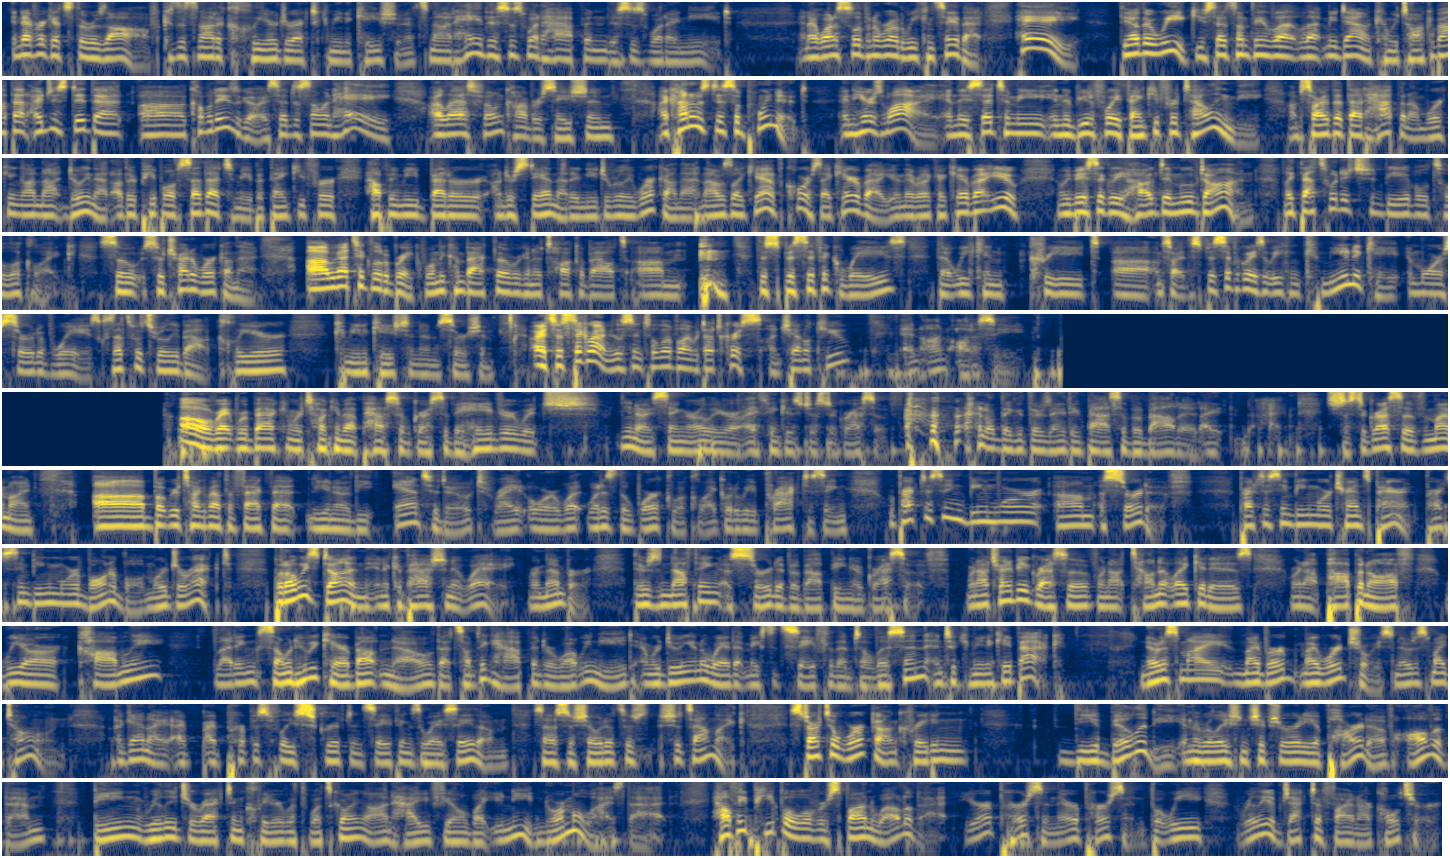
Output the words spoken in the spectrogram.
it never gets the resolve because it's not a clear direct communication. It's not hey this is what happened. This is what i need. And i want us to live in a world where we can say that hey the other week you said something that let me down. Can we talk about that? I just did that uh, a couple days ago. I said to someone hey our last phone conversation i kind of was disappointed and here's why. And they said to me in a beautiful way, Thank you for telling me. I'm sorry that that happened. I'm working on not doing that. Other people have said that to me, but thank you for helping me better understand that. I need to really work on that. And I was like, Yeah, of course, I care about you. And they were like, I care about you. And we basically hugged and moved on. Like that's what it should be able to look like. So, so try to work on that. Uh, we got to take a little break. When we come back, though, we're going to talk about um, the specific ways that we can create, uh, I'm sorry, the specific ways that we can communicate in more assertive ways, because that's what's really about clear, communication and assertion. All right, so stick around. You're listening to Loveline with Dr. Chris on Channel Q and on Odyssey. Oh, right. We're back and we're talking about passive aggressive behavior, which, you know, I was saying earlier, I think is just aggressive. I don't think that there's anything passive about it. I, I it's just aggressive in my mind. Uh, but we're talking about the fact that, you know, the antidote, right? Or what, what does the work look like? What are we practicing? We're practicing being more um, assertive practicing being more transparent, practicing being more vulnerable, more direct, but always done in a compassionate way. Remember, there's nothing assertive about being aggressive. We're not trying to be aggressive. We're not telling it like it is. We're not popping off. We are calmly letting someone who we care about know that something happened or what we need, and we're doing it in a way that makes it safe for them to listen and to communicate back. Notice my my verb my word choice. Notice my tone. Again, I, I, I purposefully script and say things the way I say them so as to show what it should sound like. Start to work on creating the ability in the relationships you're already a part of, all of them, being really direct and clear with what's going on, how you feel, and what you need. Normalize that. Healthy people will respond well to that. You're a person, they're a person, but we really objectify in our culture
